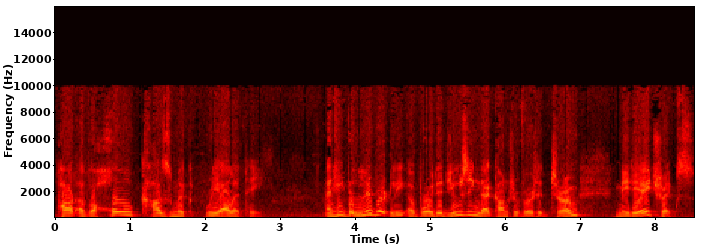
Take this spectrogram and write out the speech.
part of a whole cosmic reality and he deliberately avoided using that controverted term, mediatrix,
